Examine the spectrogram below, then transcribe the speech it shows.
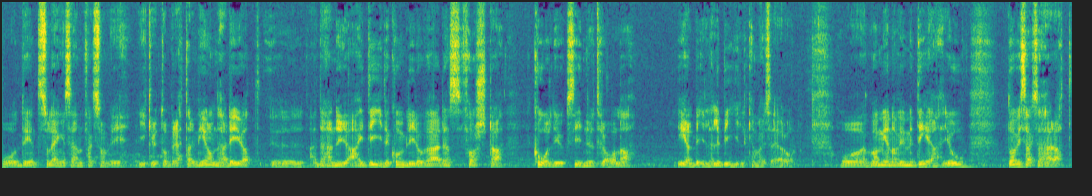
och det är inte så länge sedan faktiskt som vi gick ut och berättade mer om det här, det är ju att uh, den här nya ID, det kommer bli då världens första koldioxidneutrala elbil, eller bil kan man ju säga då. Och vad menar vi med det? Jo, då har vi sagt så här att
